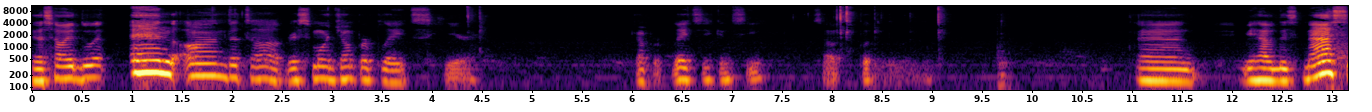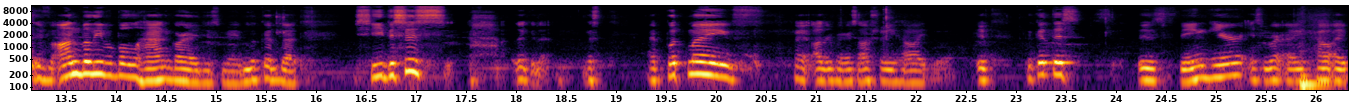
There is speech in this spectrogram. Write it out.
that's how I do it. And on the top, there's more jumper plates here. Jumper plates, you can see. So let's put and we have this massive, unbelievable handguard I just made. Look at that. See, this is, look at that. I put my, my other fingers, I'll show you how I do it. it look at this, this thing here is where I, how I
